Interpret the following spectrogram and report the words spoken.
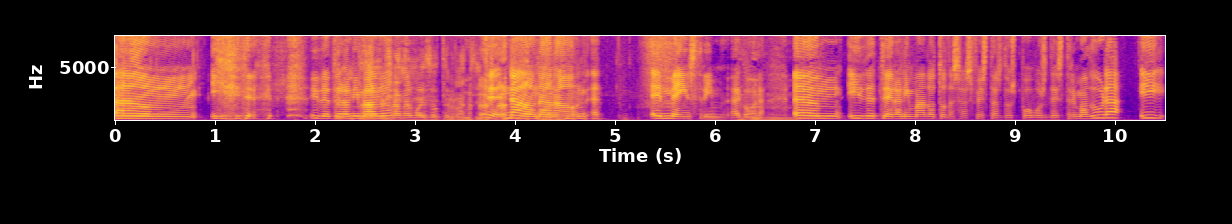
Um, e, e de ter animado. já non é mais alternativa Não, Non, non, eh, non É mainstream agora. Um, E de ter animado todas as festas dos povos de Extremadura E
